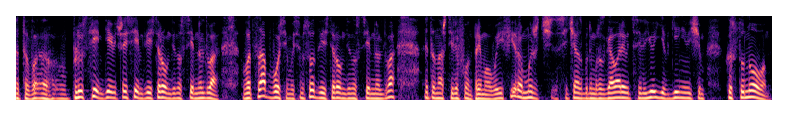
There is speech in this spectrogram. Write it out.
Это э, плюс 7 967 200 ровно 9702. WhatsApp 8 800 200 ровно 9702. Это наш телефон прямого эфира. Мы же сейчас будем разговаривать с Ильей Евгеньевичем Костуновым,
